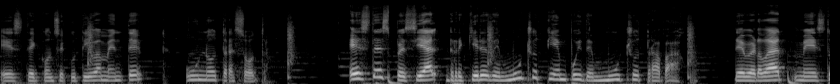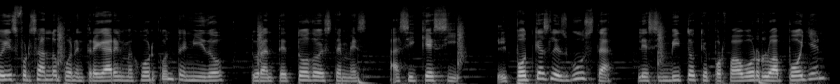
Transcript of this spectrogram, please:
este, consecutivamente uno tras otro. Este especial requiere de mucho tiempo y de mucho trabajo. De verdad, me estoy esforzando por entregar el mejor contenido durante todo este mes. Así que si el podcast les gusta, les invito a que por favor lo apoyen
